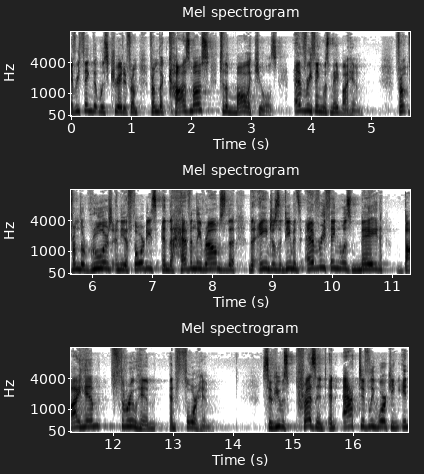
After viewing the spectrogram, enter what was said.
Everything that was created from, from the cosmos to the molecules, everything was made by him. From, from the rulers and the authorities and the heavenly realms, the, the angels, the demons, everything was made by him, through him, and for him. So he was present and actively working in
